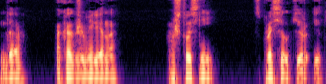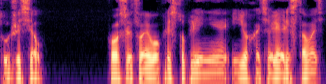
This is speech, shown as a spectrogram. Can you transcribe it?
Да. А как же Милена? А что с ней? Спросил Кир и тут же сел. После твоего преступления ее хотели арестовать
